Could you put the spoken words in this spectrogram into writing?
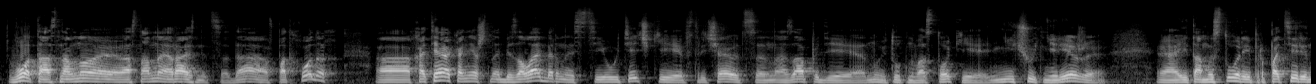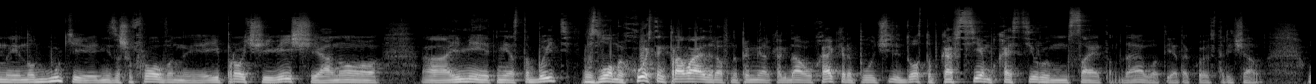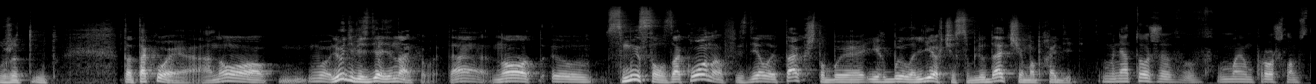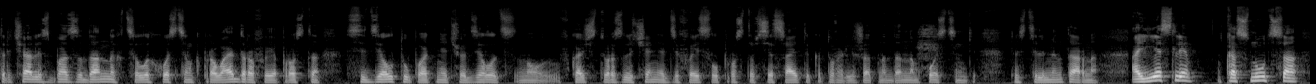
Вот основное, основная разница да, в подходах. А, хотя, конечно, безалаберность и утечки встречаются на Западе, ну и тут на Востоке, ничуть не реже. Э, и там истории про потерянные ноутбуки, незашифрованные и прочие вещи, оно а, имеет место быть. Взломы хостинг-провайдеров, например, когда у хакера получили доступ ко всем хостируемым сайтам, да, вот я такое встречал уже тут такое, оно, ну, люди везде одинаковые, да, но э, смысл законов сделать так, чтобы их было легче соблюдать, чем обходить. У меня тоже в, моем прошлом встречались базы данных целых хостинг-провайдеров, и я просто сидел тупо от нечего делать, ну, в качестве развлечения дефейсил просто все сайты, которые лежат на данном хостинге, то есть элементарно. А если коснуться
